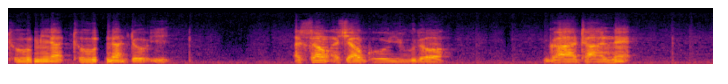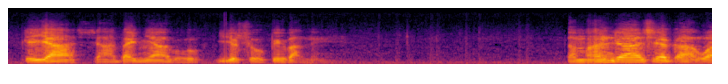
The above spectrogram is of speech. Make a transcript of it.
ထိုမြတ်ထိုနတ်တို့ဤအဆောင်အလျှောက်ကိုယူသောဂါထာနှင့်တရားစာပိုက်များကိုရွတ်ဆိုပေးပါမယ်သမန္တာစကဝါ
